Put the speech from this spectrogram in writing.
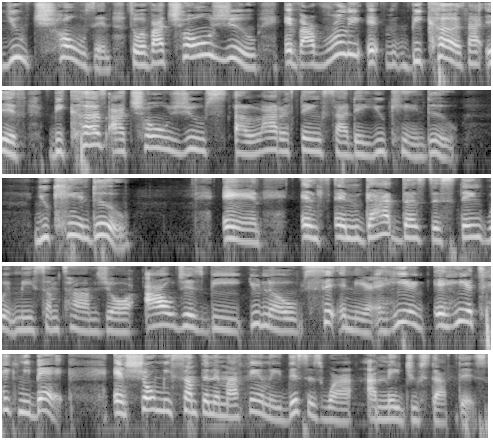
you've chosen so if i chose you if i really it, because not if because i chose you a lot of things that you can't do. You can't do. And and and God does this thing with me sometimes, y'all. I'll just be, you know, sitting there and he and he'll take me back and show me something in my family. This is why I made you stop this.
